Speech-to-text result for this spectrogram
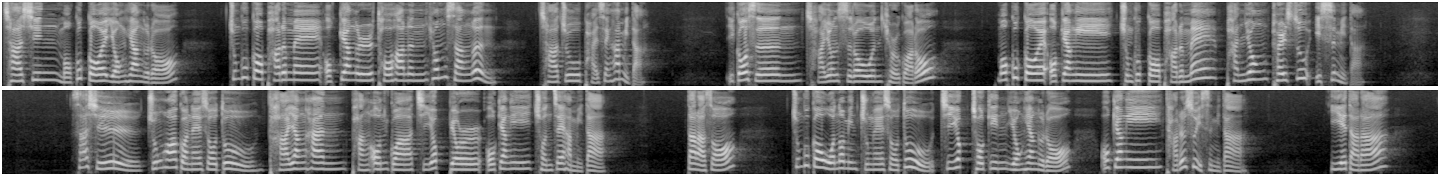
자신 모국어의 영향으로 중국어 발음에 억양을 더하는 현상은 자주 발생합니다. 이것은 자연스러운 결과로 모국어의 억양이 중국어 발음에 반영될 수 있습니다. 사실 중화권에서도 다양한 방언과 지역별 억양이 존재합니다. 따라서 중국어 원어민 중에서도 지역적인 영향으로 억양이 다를 수 있습니다. 이에 따라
